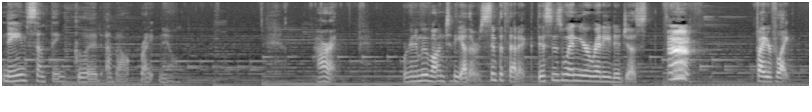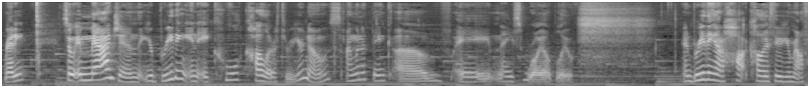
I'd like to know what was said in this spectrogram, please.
name something good about right now. All right, we're going to move on to the others. Sympathetic. This is when you're ready to just fight or flight. Ready? So imagine that you're breathing in a cool color through your nose. I'm going to think of a nice royal blue. And breathing out a hot color through your mouth,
